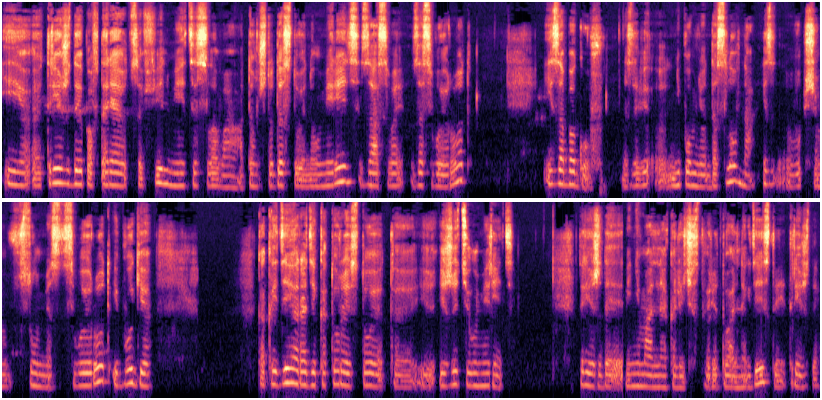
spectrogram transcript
и э, трижды повторяются в фильме эти слова о том, что достойно умереть за свой, за свой род и за богов. Э, не помню дословно, в общем, в сумме свой род и боги как идея, ради которой стоит э, и жить, и умереть. Трижды минимальное количество ритуальных действий, трижды.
